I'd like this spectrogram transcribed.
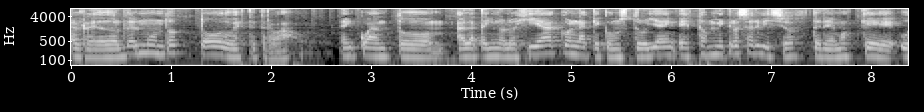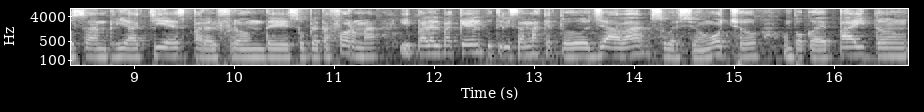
alrededor del mundo todo este trabajo. En cuanto a la tecnología con la que construyen estos microservicios, tenemos que usan React.js para el front de su plataforma y para el backend utilizan más que todo Java, su versión 8, un poco de Python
